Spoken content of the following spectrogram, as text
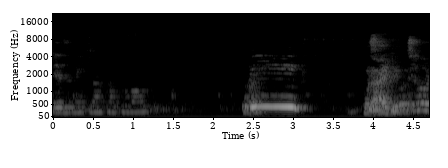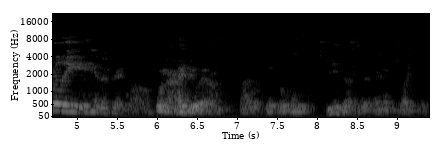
too. And that doesn't make you uncomfortable. Whee! When I do it, Totally hypocritical. when I do it, I'm fine with it, but when he does it, I don't like it.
